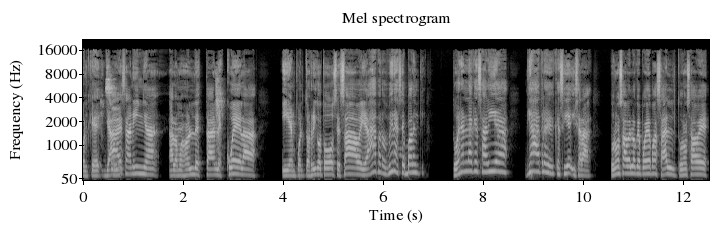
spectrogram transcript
Porque ya esa niña a lo mejor está en la escuela y en Puerto Rico todo se sabe, y ah, pero mira, ese es Valentín. Tú eres la que salía, diatre, que sí, y se la, tú no sabes lo que puede pasar, tú no sabes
